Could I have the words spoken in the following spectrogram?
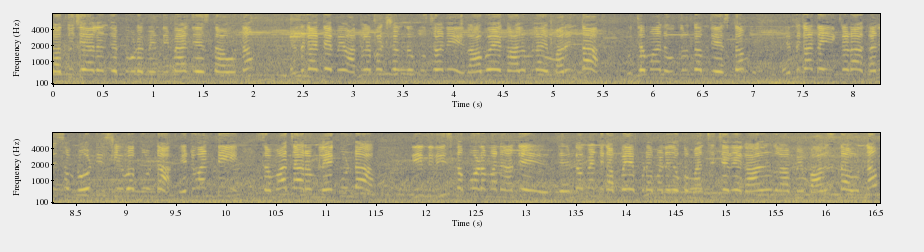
రద్దు చేయాలని చెప్పి కూడా మేము డిమాండ్ చేస్తూ ఉన్నాం. ఎందుకంటే మేము అఖిలపక్షంగా కూర్చొని రాబోయే కాలంలో మరింత ఉద్యమాన్ని ఉధృతం చేస్తాం. ఎందుకంటే ఇక్కడ కనీసం నోటీసులు ఇవ్వకుండా ఎటువంటి సమాచారం లేకుండా దీన్ని తీసుకుపోవడం అనేది అంటే ఎండోమెంట్కి అప్పచెప్పడం అనేది ఒక మంచి చర్య కాదు మేము భావిస్తూ ఉన్నాం.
